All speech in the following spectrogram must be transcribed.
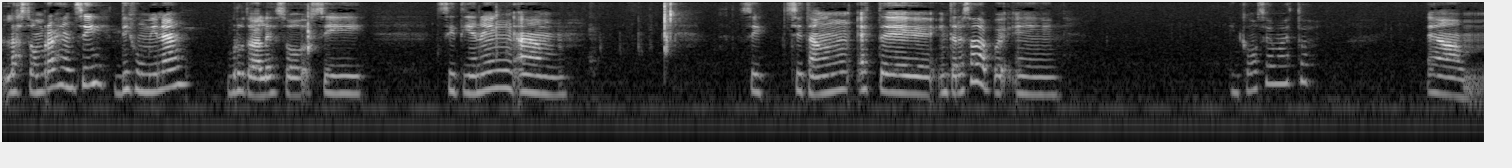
las sombras en sí. Difuminan brutales. O si, si tienen si, están este, interesadas pues en, ¿cómo se llama esto? Um,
